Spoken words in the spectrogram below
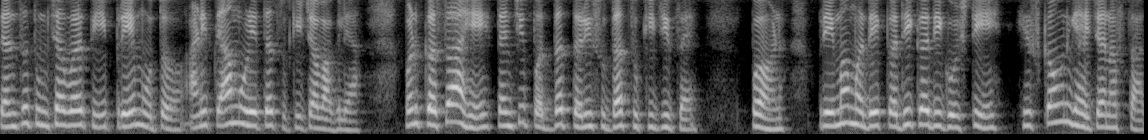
त्यांचं तुमच्यावरती प्रेम होतं आणि त्यामुळे त्या चुकीच्या वागल्या. पण कसं आहे त्यांची पद्धत तरीसुद्धा चुकीचीच आहे. पण प्रेमामध्ये कधीकधी गोष्टी हिसकावून घ्यायच्या नसतात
